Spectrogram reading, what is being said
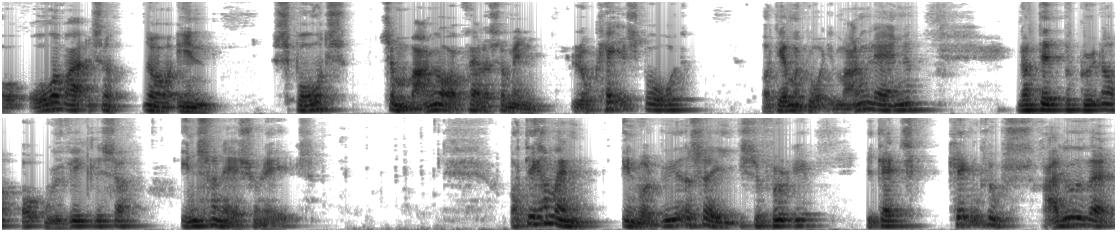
og overvejelser, når en sport, som mange opfatter som en lokal sport, og det har man gjort i mange lande, når den begynder at udvikle sig internationalt. Og det har man involveret sig i selvfølgelig i Dansk Kennelklubs rallyudvalg,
